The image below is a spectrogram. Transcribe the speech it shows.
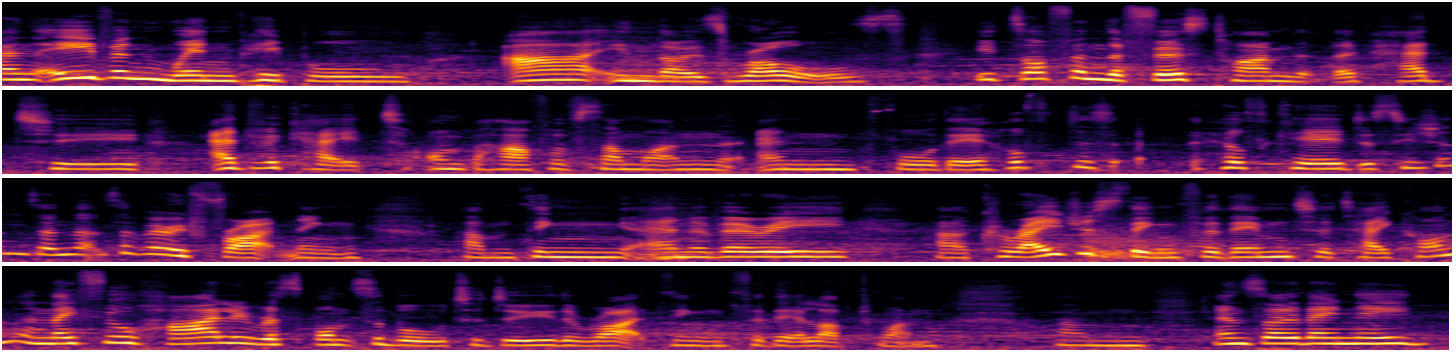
And even when people are in those roles, it's often the first time that they've had to advocate on behalf of someone and for their health de- healthcare decisions, and that's a very frightening um, thing and a very uh, courageous thing for them to take on, and they feel highly responsible to do the right thing for their loved one. Um, and so they need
